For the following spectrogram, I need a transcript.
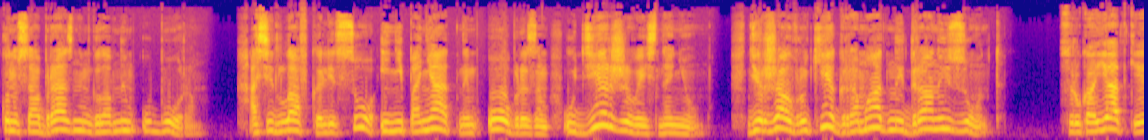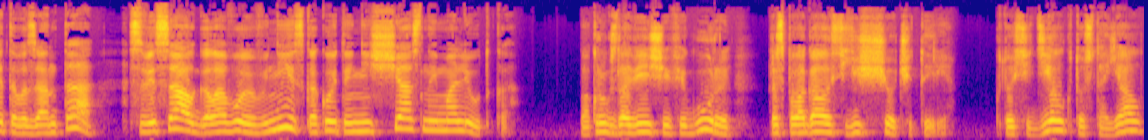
конусообразным головным убором, оседлав колесо и непонятным образом удерживаясь на нем, держал в руке громадный драный зонт. С рукоятки этого зонта свисал головой вниз какой-то несчастный малютка. Вокруг зловещей фигуры располагалось еще четыре. Кто сидел, кто стоял,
